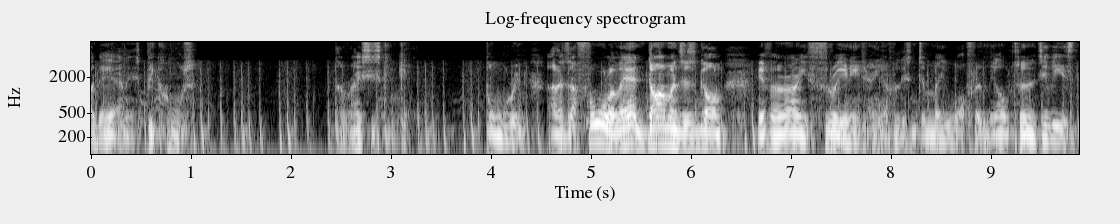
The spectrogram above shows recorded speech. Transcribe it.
idea and it's because races can get boring. And there's a faller there, Diamonds has gone. If there are only three in it, and you have to listen to me waffling, the alternative is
